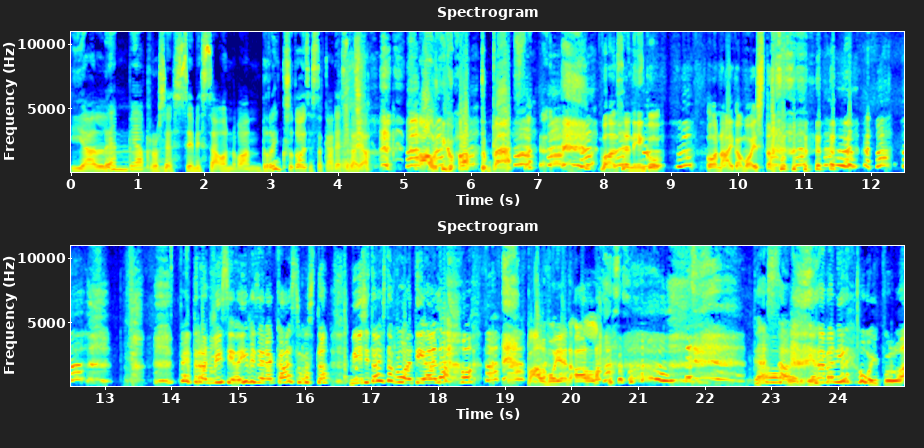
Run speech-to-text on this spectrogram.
ja lempeä prosessi, missä on vain drinksu toisessa kädessä ja aurinkohattu päässä. Vaan se niinku on aikamoista. Petran visio ihmisenä kasvusta 15-vuotiaana. Palmujen alla. Tässä olen elämäni huipulla.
